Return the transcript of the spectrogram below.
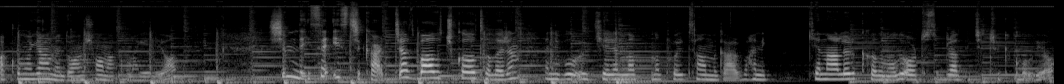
aklıma gelmedi o an şu an aklıma geliyor. Şimdi ise iz çıkartacağız. Bazı çikolataların hani bu ülkelerin Nap- Napolitanlı galiba hani kenarları kalın oluyor, ortası biraz içi çökük oluyor.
